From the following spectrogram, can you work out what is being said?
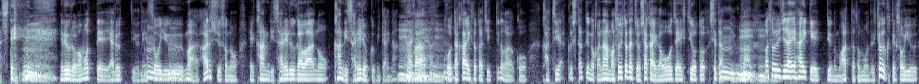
慢して、うん。ルールを守ってやるっていうね、うん。そういう、うん。まあある種その、えー管理される側の管理され力みたいなうん。のが、はいはいはい。こう高い人たちっていうのがこう活躍したっていうのかな、まあ、そういう人たちを社会が大勢必要としてたっていうか、うんまあ、そういう時代背景っていうのもあったと思うんです。教育ってそういう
